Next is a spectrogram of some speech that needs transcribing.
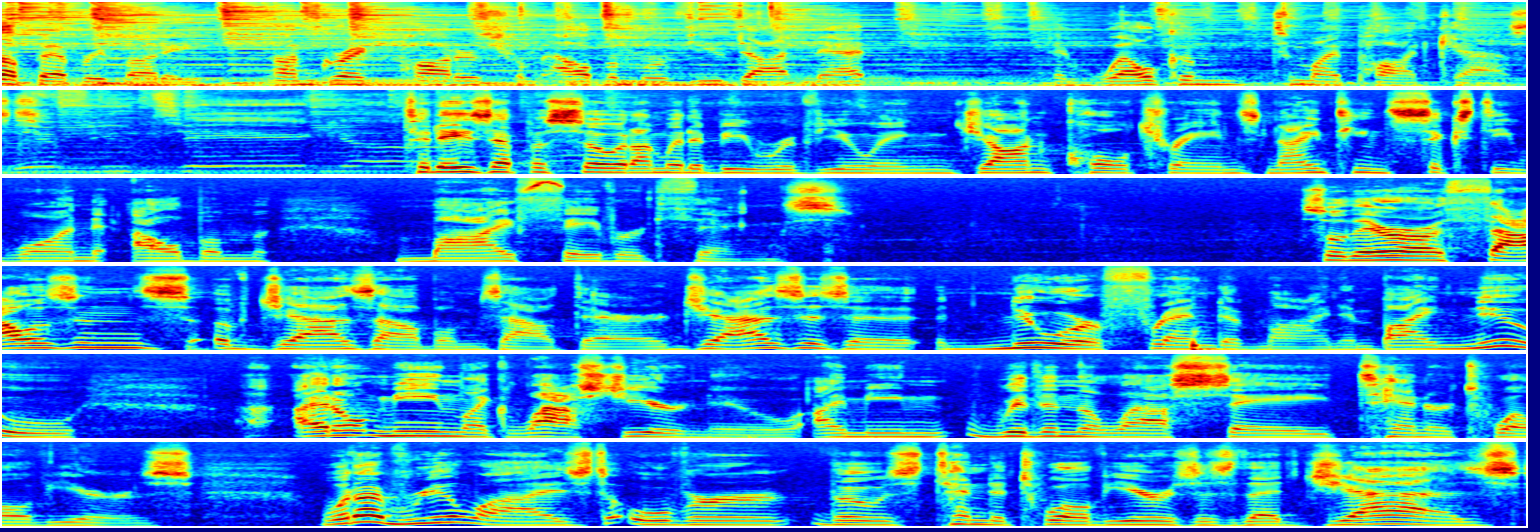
What's up, everybody? I'm Greg Potters from AlbumReview.net, and welcome to my podcast. Today's episode, I'm going to be reviewing John Coltrane's 1961 album, My Favorite Things. So, there are thousands of jazz albums out there. Jazz is a newer friend of mine, and by new, I don't mean like last year new, I mean within the last, say, 10 or 12 years what I've realized over those 10 to 12 years is that jazz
